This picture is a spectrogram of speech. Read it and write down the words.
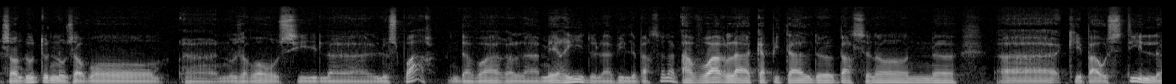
sans doute, nous avons, euh, nous avons aussi l'espoir d'avoir la mairie de la ville de Barcelone. Avoir la capitale de Barcelone euh, qui n'est pas hostile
